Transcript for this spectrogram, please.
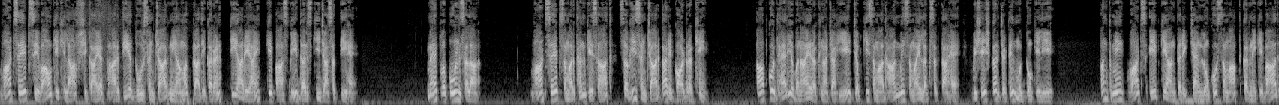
व्हाट्सएप सेवाओं के खिलाफ शिकायत भारतीय दूरसंचार नियामक प्राधिकरण टीआरएआई के पास भी दर्ज की जा सकती है। महत्वपूर्ण सलाह व्हाट्सएप समर्थन के साथ सभी संचार का रिकॉर्ड रखें। आपको धैर्य बनाए रखना चाहिए जबकि समाधान में समय लग सकता है, विशेषकर जटिल मुद्दों के लिए। अंत में व्हाट्सएप के आंतरिक चैनलों को समाप्त करने के बाद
